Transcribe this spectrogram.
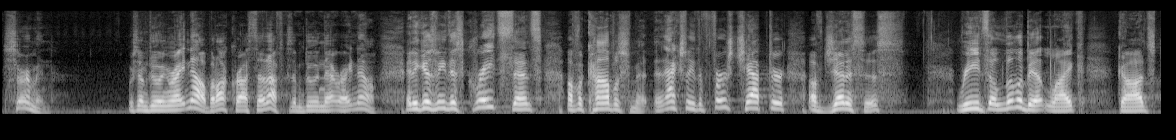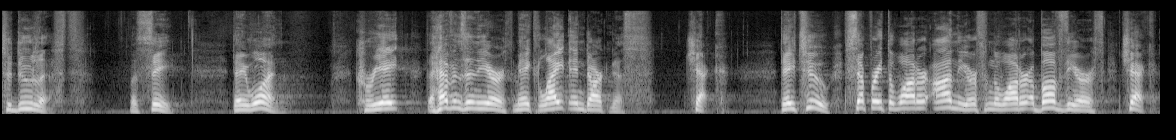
sermon which I'm doing right now, but I'll cross that off because I'm doing that right now. And it gives me this great sense of accomplishment. And actually, the first chapter of Genesis reads a little bit like God's to do list. Let's see. Day one create the heavens and the earth, make light and darkness. Check. Day two, separate the water on the earth from the water above the earth. Check.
